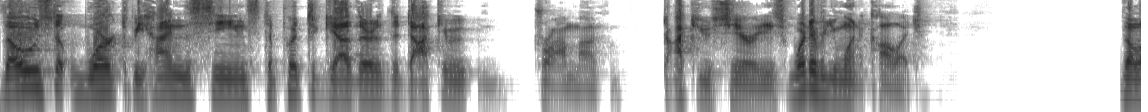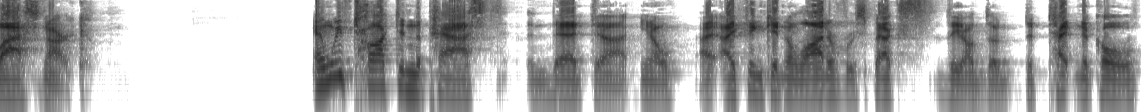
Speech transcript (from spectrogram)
those that worked behind the scenes to put together the docu drama, docu series, whatever you want to call it, The Last Narc. And we've talked in the past that uh, you know I, I, think in a lot of respects the, you know, the the technical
